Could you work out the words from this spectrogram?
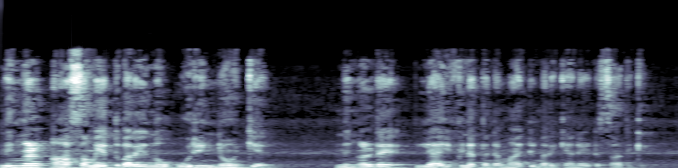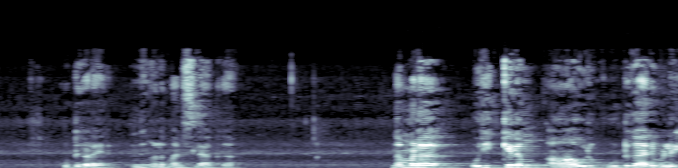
നിങ്ങൾ ആ സമയത്ത് പറയുന്ന ഒരു നോയ്ക്ക് നിങ്ങളുടെ ലൈഫിനെ തന്നെ മാറ്റിമറിക്കാനായിട്ട് സാധിക്കും. കുട്ടികളെ നിങ്ങൾ മനസ്സിലാക്കുക. നമ്മൾ ഒരിക്കലും ആ ഒരു കൂട്ടുകാർ വിളി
